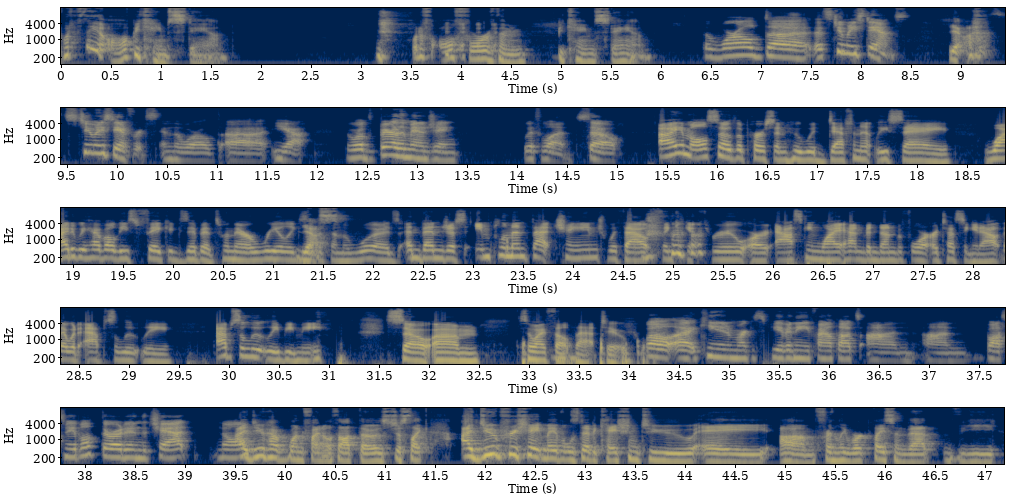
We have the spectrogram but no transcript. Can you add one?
what if they all became Stan? What if all four of them became Stan? The world, uh, that's too many Stans. Yeah. It's too many Stanfords in the world. Uh, yeah. The world's barely managing with one. So. I am also the person who would definitely say, why do we have all these fake exhibits when there are real exhibits yes. in the woods and then just implement that change without thinking it through or asking why it hadn't been done before or testing it out that would absolutely absolutely be me so um so I felt that too. Well, uh, Keenan and Marcus, if you have any final thoughts on on Boss Mabel, throw it in the chat. No, I do have one final thought though. Is just like I do appreciate Mabel's dedication to a um, friendly workplace, and that the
